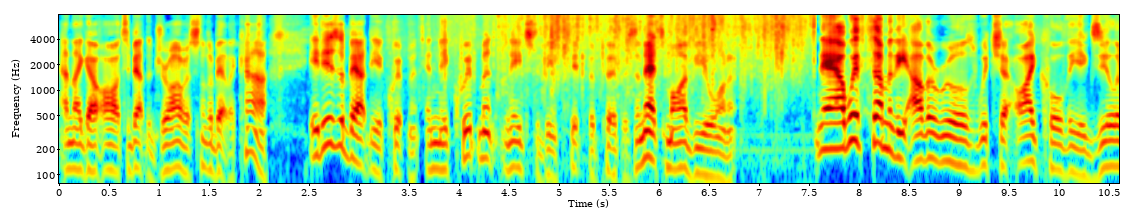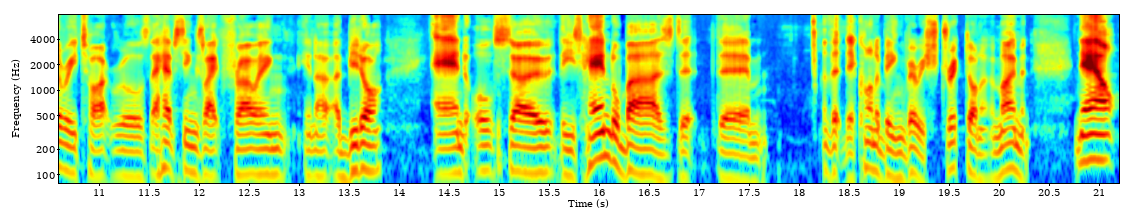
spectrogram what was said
And they go, oh, it's about the driver, it's not about the car. It is about the equipment, and the equipment needs to be fit for purpose. And that's my view on it. Now, with some of the other rules, which I call the auxiliary type rules, they have things like throwing, you know, a bidon, and also these handlebars that the that they're kind of being very strict on at the moment. Now,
